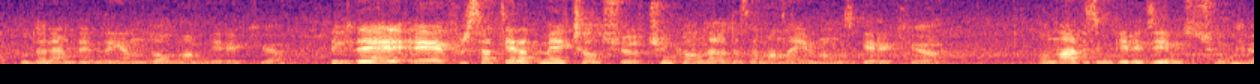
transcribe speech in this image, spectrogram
okul dönemlerinde yanında olmam gerekiyor. Bu şekilde e, fırsat yaratmaya çalışıyoruz. Çünkü onlara da zaman ayırmamız gerekiyor. Onlar bizim geleceğimiz çünkü.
